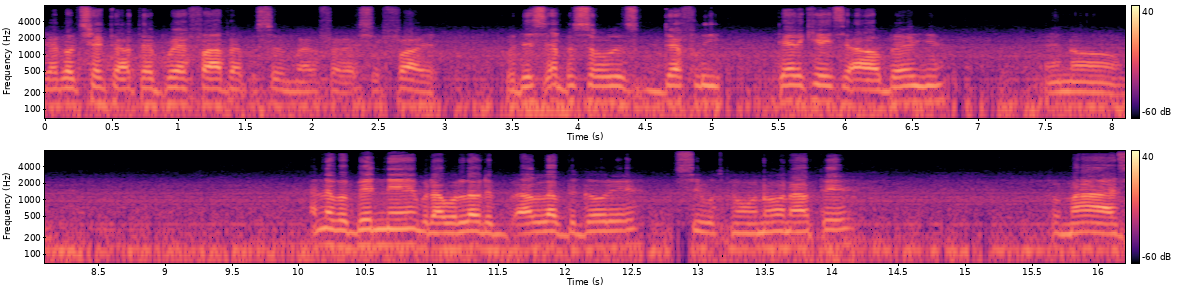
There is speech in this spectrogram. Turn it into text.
Y'all go check out that Brad 5 episode, matter of fact, that shit fire. But this episode is definitely dedicated to Albania. And um I never been there, but I would love to I love to go there, see what's going on out there. From my eyes,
